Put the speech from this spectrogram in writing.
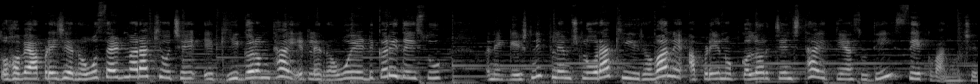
તો હવે આપણે જે રવો સાઈડમાં રાખ્યો છે એ ઘી ગરમ થાય એટલે રવો એડ કરી દઈશું. અને ગેસની ફ્લેમ સ્લો રાખી રવાને આપણે એનો કલર ચેન્જ થાય ત્યાં સુધી શેકવાનો છે.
